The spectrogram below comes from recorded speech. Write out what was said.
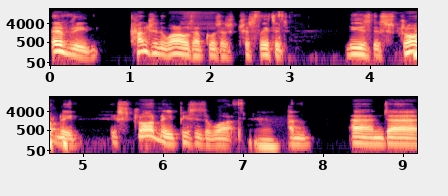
every country in the world, of course, has translated these extraordinary, extraordinary pieces of work. Yeah. Um, and uh,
